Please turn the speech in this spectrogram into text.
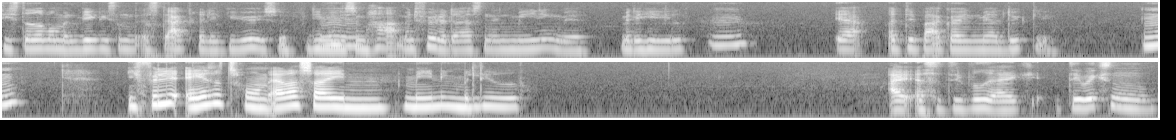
de steder, hvor man virkelig sådan er stærkt religiøse. Fordi mm. man ligesom har, man føler, der er sådan en mening med, med det hele. Mm. Ja, og det bare gør en mere lykkelig. Mm. Ifølge asetroen er der så en mening med livet. Ej, altså det ved jeg ikke. Det er jo ikke sådan,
